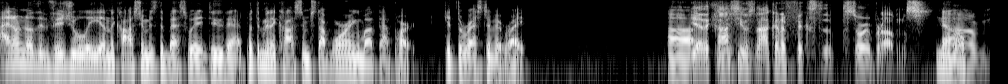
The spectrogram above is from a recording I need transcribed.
I don't know that visually and the costume is the best way to do that. Put them in the costume. Stop worrying about that part. Get the rest of it right. Uh, yeah, the costume's not going to fix the story problems. No. Um,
